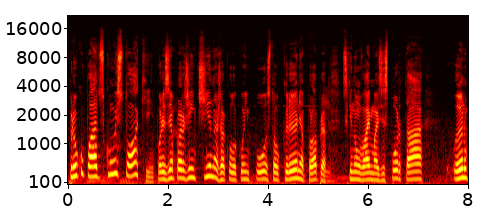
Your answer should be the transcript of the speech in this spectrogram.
preocupados com o estoque. Por exemplo, a Argentina já colocou imposto, a Ucrânia própria Isso. diz que não vai mais exportar. Ano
